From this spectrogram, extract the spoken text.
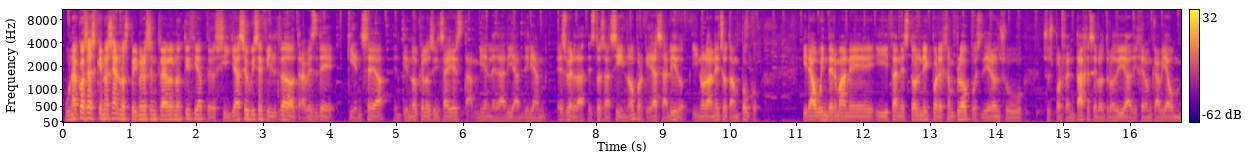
una cosa es que no sean los primeros en traer la noticia, pero si ya se hubiese filtrado a través de quien sea, entiendo que los insiders también le darían, dirían, es verdad, esto es así, ¿no? Porque ya ha salido y no lo han hecho tampoco. Ira Winderman e, y Ethan Stolnik, por ejemplo, pues dieron sus porcentajes el otro día. Dijeron que había un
